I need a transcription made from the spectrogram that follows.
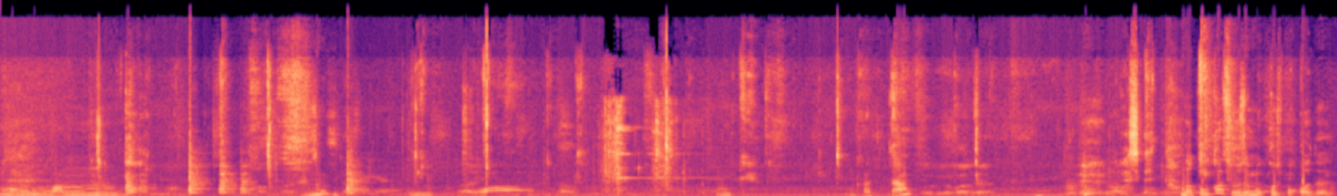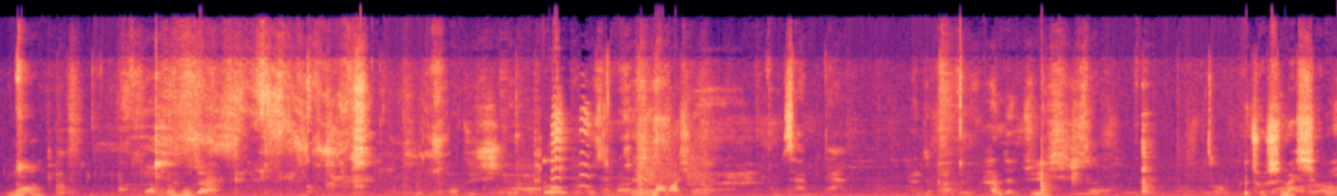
음, 음, 와, 이렇게. 이거다. 맛있겠다. 나 돈까스 요새 먹고 싶었거든. 너? 자, 먹어보자. 자, 드시죠. 어, 고생 많이 존나 맛있네. 감사합니다. 한잔 가득, 한잔 주시소. 그 조심하시고요.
